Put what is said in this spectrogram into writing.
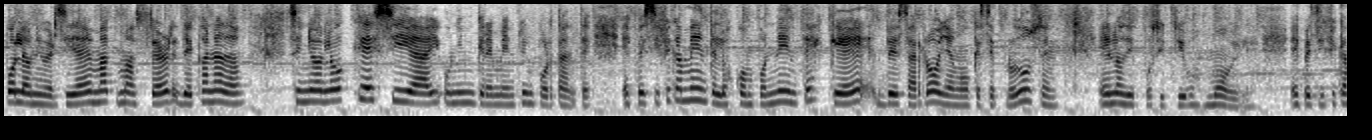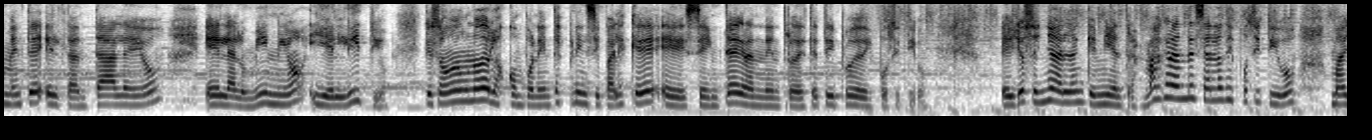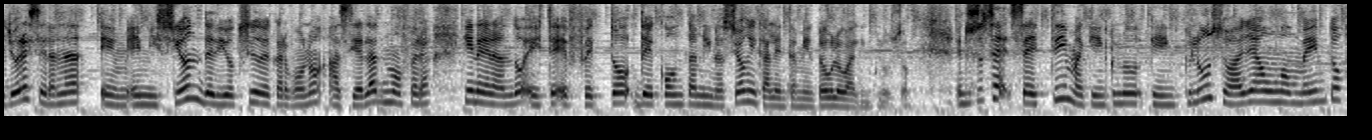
por la Universidad de McMaster de Canadá señaló que sí hay un incremento importante, específicamente los componentes que desarrollan o que se producen en los dispositivos móviles, específicamente el tantaleo, el aluminio y el litio, que son uno de los componentes principales que eh, se integran dentro de este tipo de dispositivos. Ellos señalan que mientras más grandes sean los dispositivos, mayores será la em, emisión de dióxido de carbono hacia la atmósfera, generando este efecto de contaminación y calentamiento global incluso. Entonces se, estima que, que, incluso haya un aumento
